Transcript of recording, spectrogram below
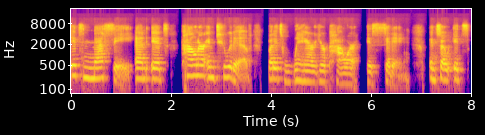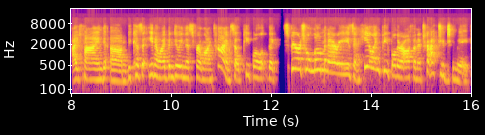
it's messy and it's counterintuitive, but it's where your power is sitting. And so it's, I find, um, because, you know, I've been doing this for a long time. So people, the spiritual luminaries and healing people, they're often attracted to me.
